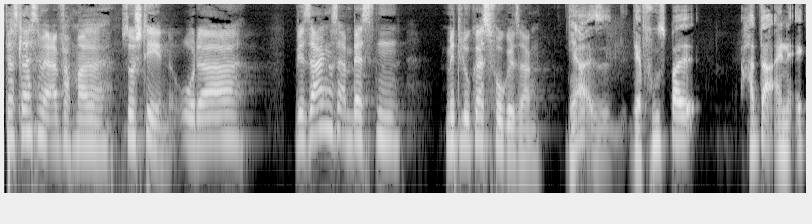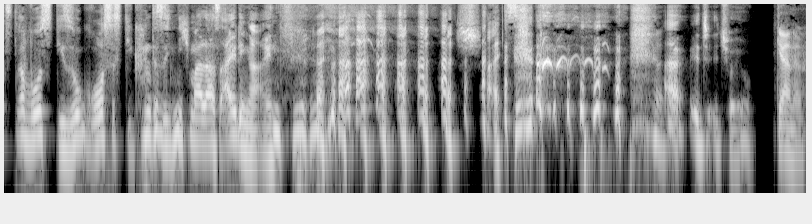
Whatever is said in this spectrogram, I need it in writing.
das lassen wir einfach mal so stehen. Oder wir sagen es am besten mit Lukas Vogelsang. Ja, also der Fußball hat da eine Extrawurst, die so groß ist, die könnte sich nicht mal als Eidinger einführen. Scheiße. Ah, Entschuldigung. Gerne.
